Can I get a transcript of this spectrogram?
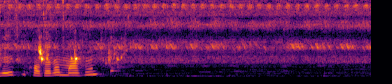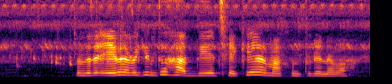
দেখেছ কতটা মাখন। এইভাবে কিন্তু হাত দিয়ে ছেঁকে আর মাখন তুলে নেওয়া। হয়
